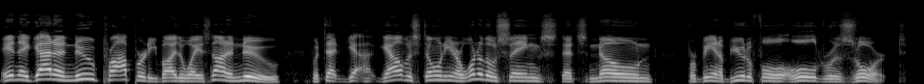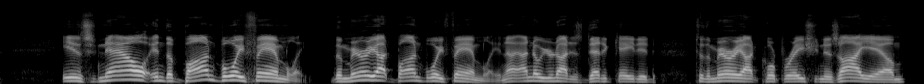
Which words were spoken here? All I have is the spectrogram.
and they got a new property. By the way, it's not a new, but that Galvestonian or one of those things that's known for being a beautiful old resort is now in the Bonvoy family, the Marriott Bonvoy family. And I, I know you're not as dedicated to the Marriott Corporation as I am,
